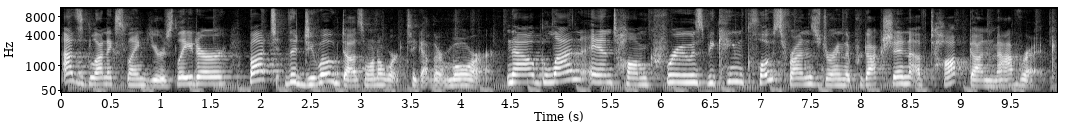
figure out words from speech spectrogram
as Glenn explained years later, but the duo does want to work together more. Now Glenn and Tom Cruise became close friends during the production of Top Gun Maverick.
